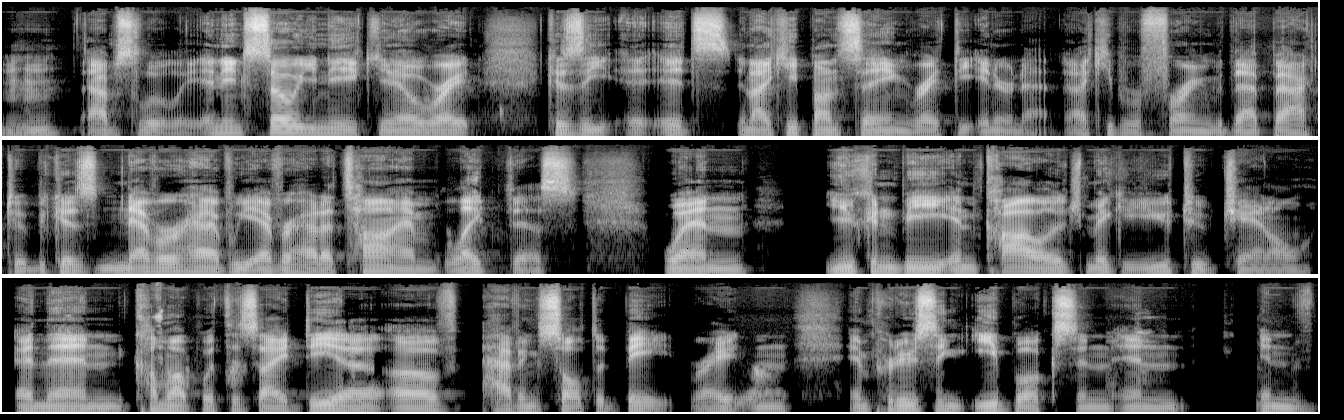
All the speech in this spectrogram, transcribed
hmm Absolutely, and it's so unique, you know, right? Because the it's and I keep on saying, right, the internet. I keep referring with that back to it because never have we ever had a time like this when you can be in college, make a YouTube channel, and then come up with this idea of having salted bait, right? Yeah. And and producing ebooks and and and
